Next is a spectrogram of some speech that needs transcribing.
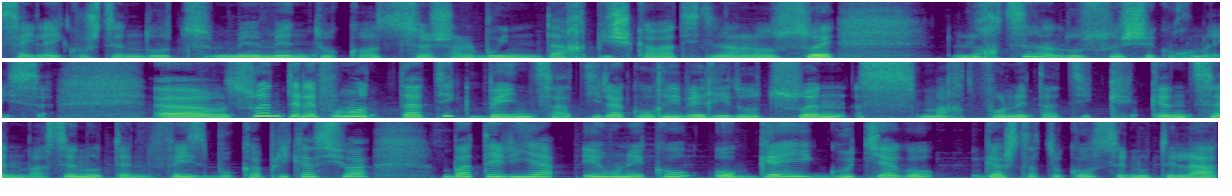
zaila ikusten dut, mementukotz, salbu indar pixka bat iten alauzue, lortzen alduzue sekur naiz. Uh, zuen telefonotatik behintzat, irakurri berri dut, zuen smartphonetatik kentzen bazenuten Facebook aplikazioa, bateria euneko ogei gutiago gastatuko zenutela,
